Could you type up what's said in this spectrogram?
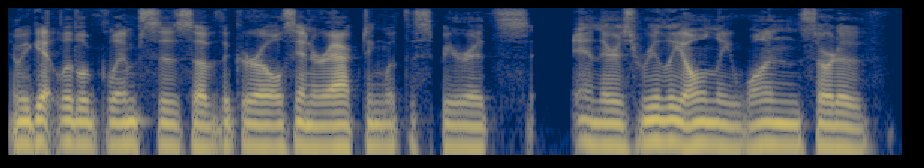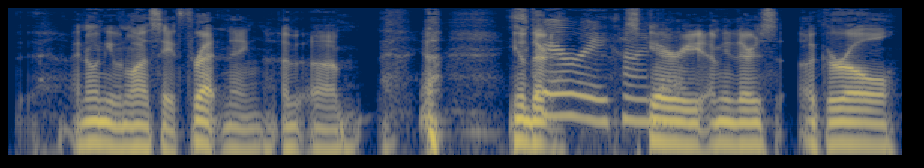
and we get little glimpses of the girls interacting with the spirits, and there's really only one sort of I don't even want to say threatening, uh, um, you know, scary, scary. I mean, there's a girl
